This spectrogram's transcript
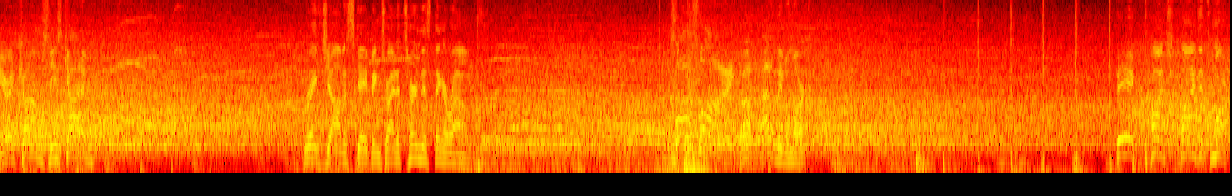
Here it comes. He's got him. Great job escaping, trying to turn this thing around. Clothesline. Oh, that'll leave a mark. Big punch finds its mark.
